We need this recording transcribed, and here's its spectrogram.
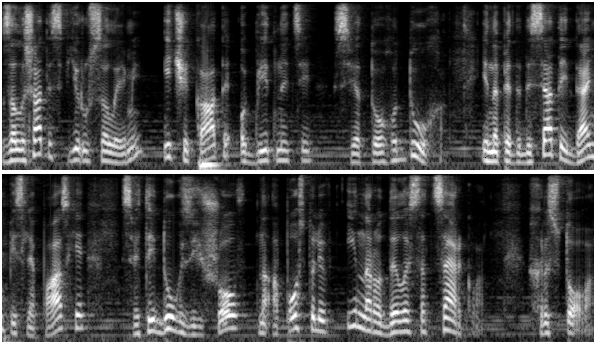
залишатись в Єрусалимі і чекати обітниці Святого Духа. І на 50-й день після Пасхи Святий Дух зійшов на апостолів і народилася церква Христова.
